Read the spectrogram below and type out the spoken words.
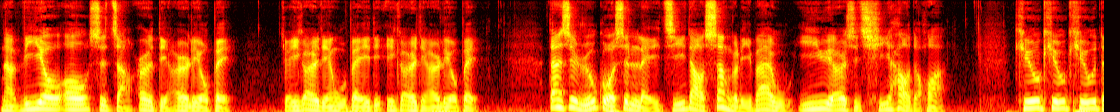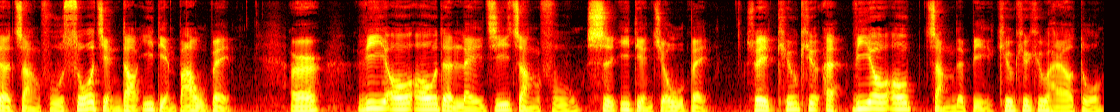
那 VOO 是涨二点二六倍，就一个二点五倍，一一个二点二六倍。但是如果是累积到上个礼拜五一月二十七号的话，QQQ 的涨幅缩减到一点八五倍，而 VOO 的累积涨幅是一点九五倍，所以 QQ 哎 VOO 涨得比 QQQ 还要多，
